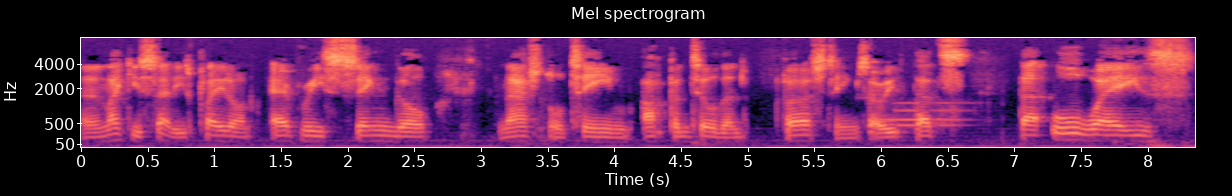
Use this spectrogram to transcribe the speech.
and like you said, he's played on every single national team up until the first team. So he, that's that always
